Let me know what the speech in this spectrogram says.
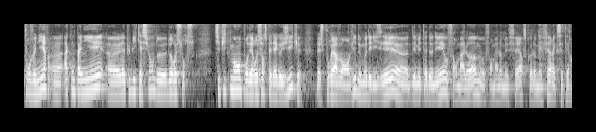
pour venir accompagner la publication de, ressources. Typiquement, pour des ressources pédagogiques, ben, je pourrais avoir envie de modéliser des métadonnées au format LOM, au format LOM-FR, SCOLOM-FR, etc.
